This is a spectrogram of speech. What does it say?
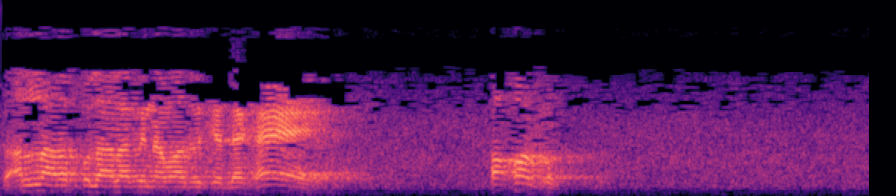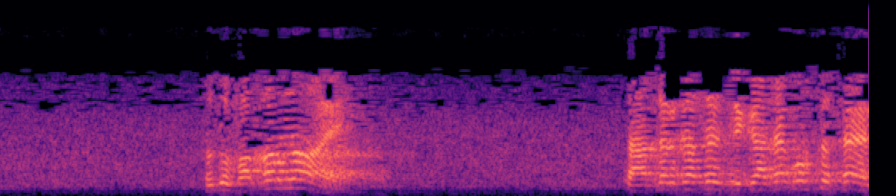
তো আল্লাহ রব্বুল আলমিন আমাদেরকে দেখায় ফকর করতে শুধু ফকর নয়, তাদের কাছে জিজ্ঞাসা করতেছেন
